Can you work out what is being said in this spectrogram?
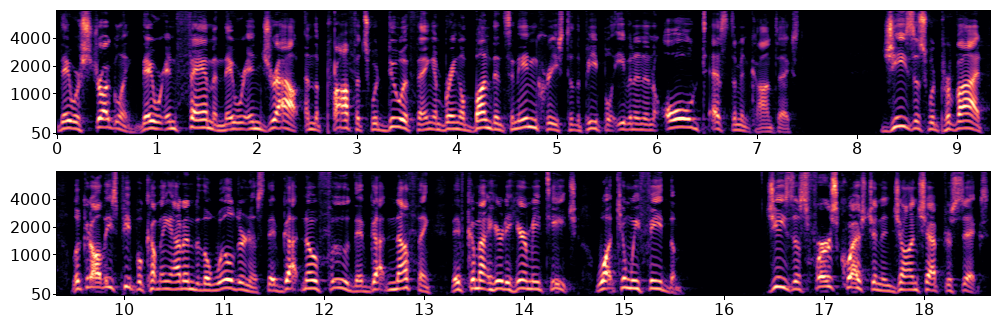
they were struggling. They were in famine. They were in drought. And the prophets would do a thing and bring abundance and increase to the people, even in an Old Testament context. Jesus would provide. Look at all these people coming out into the wilderness. They've got no food. They've got nothing. They've come out here to hear me teach. What can we feed them? Jesus' first question in John chapter 6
